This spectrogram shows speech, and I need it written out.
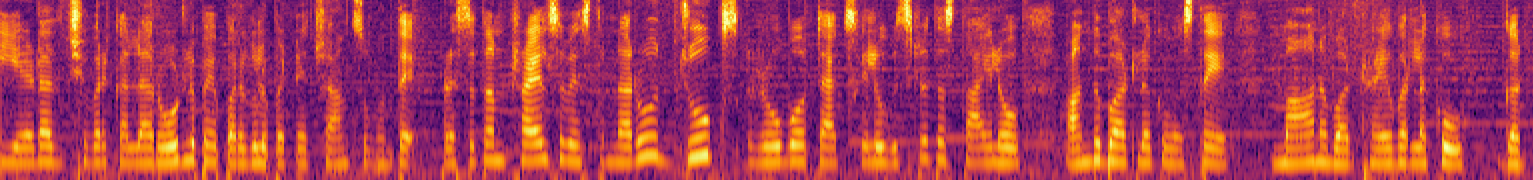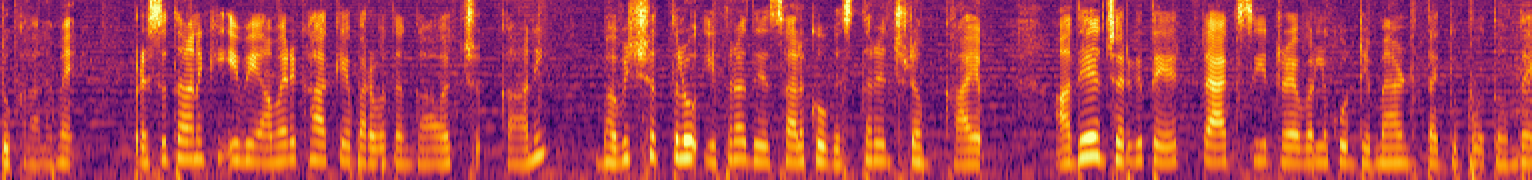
ఈ ఏడాది చివరికల్లా రోడ్లపై పరుగులు పెట్టే ఛాన్స్ ఉంది ప్రస్తుతం ట్రయల్స్ వేస్తున్నారు. జూక్స్ రోబో ట్యాక్సీలు విస్తృత స్థాయిలో అందుబాటులోకి వస్తే మానవ డ్రైవర్లకు గడ్డు కాలమే. ప్రస్తుతానికి ఇవి అమెరికాకే పర్వతం కావచ్చు కానీ భవిష్యత్తులో ఇతర దేశాలకు విస్తరించడం ఖాయం. అదే జరిగితే ట్యాక్సీ డ్రైవర్లకు డిమాండ్ తగ్గిపోతుంది.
